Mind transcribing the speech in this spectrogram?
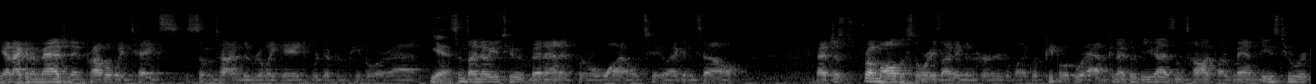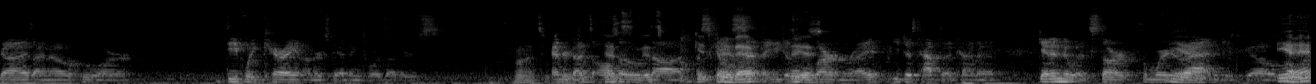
Yeah, and I can imagine it probably takes some time to really gauge where different people are at. Yeah. Since I know you two have been at it for a while too, I can tell that just from all the stories I've even heard, like with people who have connected with you guys and talked, like, man, these two are guys I know who are deeply caring and understanding towards others. Well, that's And that's also That's- that's not a skill set that you just Thanks. learn, right? You just have to kind of get into it, start from where you're Yeah. at, and just go. Yeah,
